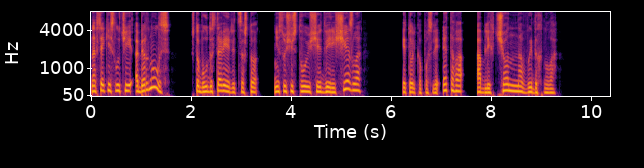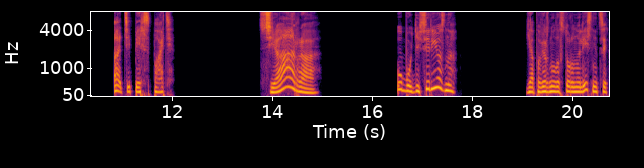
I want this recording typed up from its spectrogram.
На всякий случай обернулась, чтобы удостовериться, что несуществующая дверь исчезла, и только после этого облегченно выдохнула. А теперь спать. Сиара! О серьезно? Я повернула в сторону лестницы,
